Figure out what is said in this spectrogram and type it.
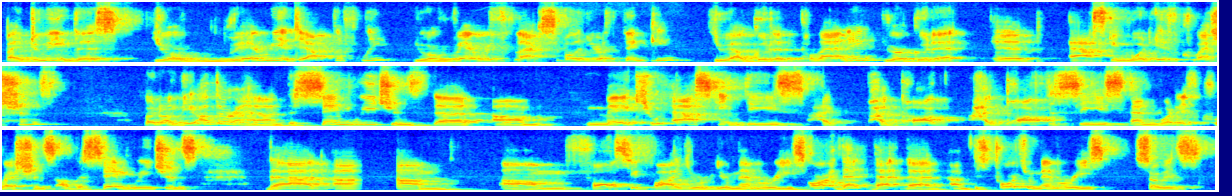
by doing this, you are very adaptively, you are very flexible in your thinking, you are good at planning, you are good at, at asking what if questions. But on the other hand, the same regions that um, make you asking these hypo- hypotheses and what if questions are the same regions that um, um, falsify your, your memories or that, that, that um, distort your memories. So it's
